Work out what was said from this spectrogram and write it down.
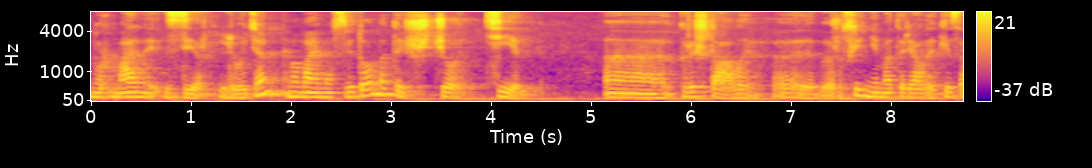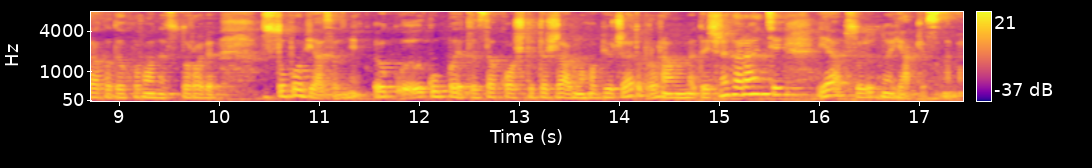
нормальний зір людям. Ми маємо усвідомити, що ті е, криштали, е, розхідні матеріали, які заклади охорони здоров'я зобов'язані е, купити за кошти державного бюджету програми медичних гарантій, є абсолютно якісними.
